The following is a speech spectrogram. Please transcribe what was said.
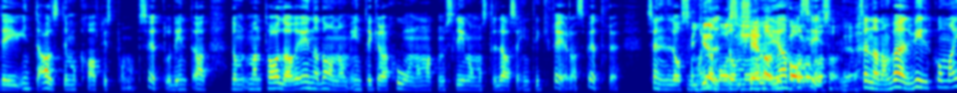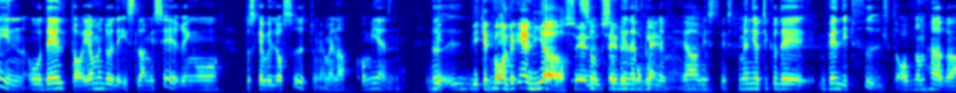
Det är ju inte alls demokratiskt på något sätt. Och det är inte all, de, man talar ena dagen om integration, om att muslimer måste lära sig integreras bättre. Sen låser Vi man ut dem. och- källarlokalerna och sånt, ja. Sen när de väl vill komma in och delta, ja men då är det islamisering och då ska vi låsa ut dem. Jag menar, kom igen. Vil- Vilket val du än gör så är, så, så är det ett problem. Ja, visst, visst. Men jag tycker det är väldigt fult av de här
